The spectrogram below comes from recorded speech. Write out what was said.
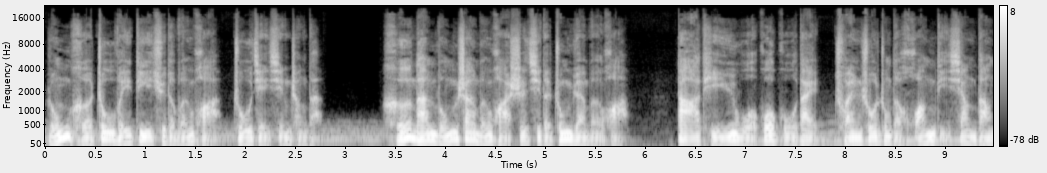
融合周围地区的文化，逐渐形成的。河南龙山文化时期的中原文化，大体与我国古代传说中的黄帝相当，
